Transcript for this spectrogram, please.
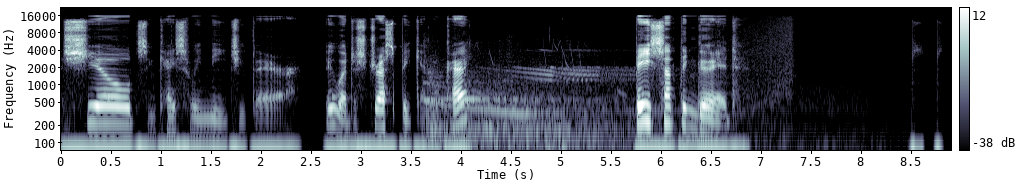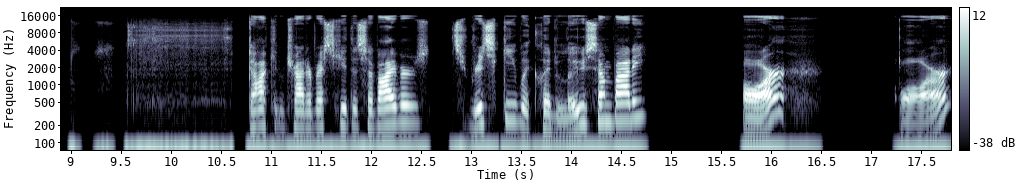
the shields in case we need you there. Ooh, a distress beacon, okay? Be something good. Dock and try to rescue the survivors. It's risky, we could lose somebody. Or, or,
